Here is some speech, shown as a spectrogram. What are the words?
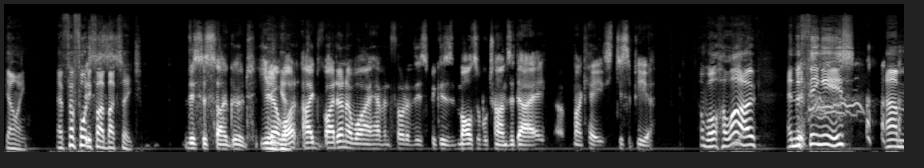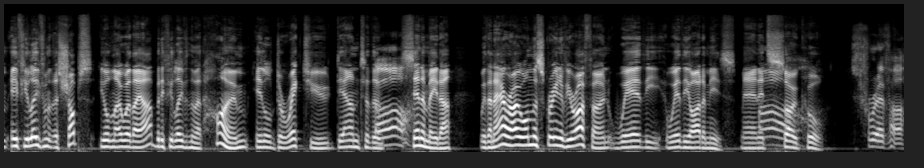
going uh, for forty five bucks each. This is so good. You There know you what? I, I don't know why I haven't thought of this because multiple times a day uh, my keys disappear. Oh, Well, hello. And the thing is, um, if you leave them at the shops, you'll know where they are. But if you leave them at home, it'll direct you down to the Oh. centimeter with an arrow on the screen of your iPhone where the where the item is. Man, it's so Oh. cool, Trevor.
